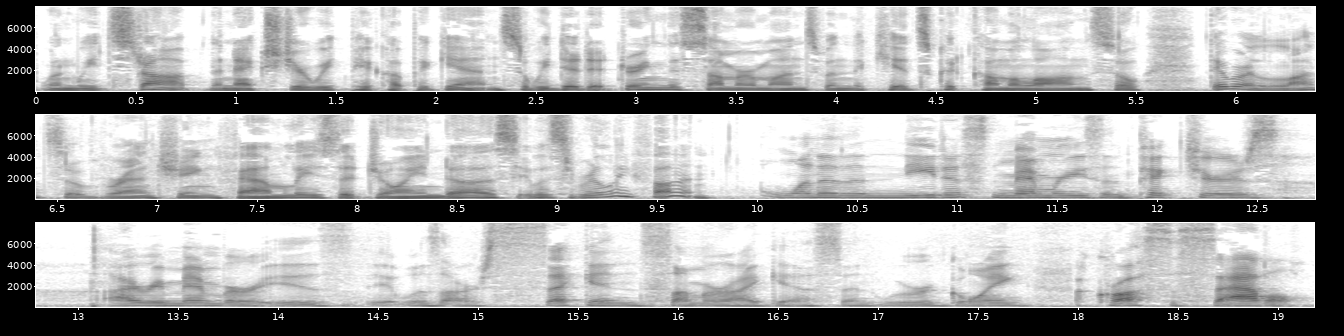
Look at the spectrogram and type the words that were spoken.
when we'd stop, the next year we'd pick up again. So, we did it during the summer months when the kids could come along. So, there were lots of ranching families that joined us. It was really fun. One of the neatest memories and pictures I remember is it was our second summer, I guess, and we were going across the saddle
